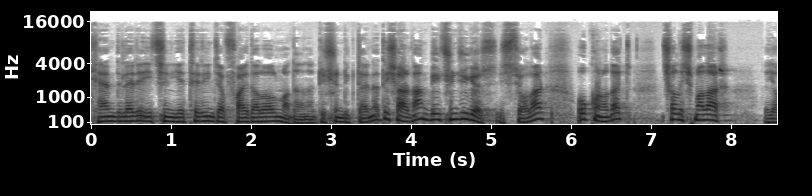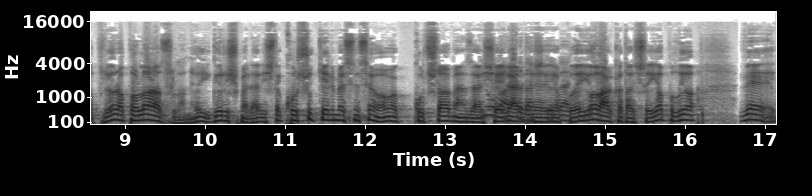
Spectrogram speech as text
kendileri için yeterince faydalı olmadığını düşündüklerine dışarıdan bir üçüncü göz istiyorlar. O konuda çalışmalar yapılıyor. Raporlar hazırlanıyor. Görüşmeler işte koçluk kelimesini sevmiyorum ama koçluğa benzer yol şeyler e, yapılıyor. Belki. Yol arkadaşlığı yapılıyor ve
